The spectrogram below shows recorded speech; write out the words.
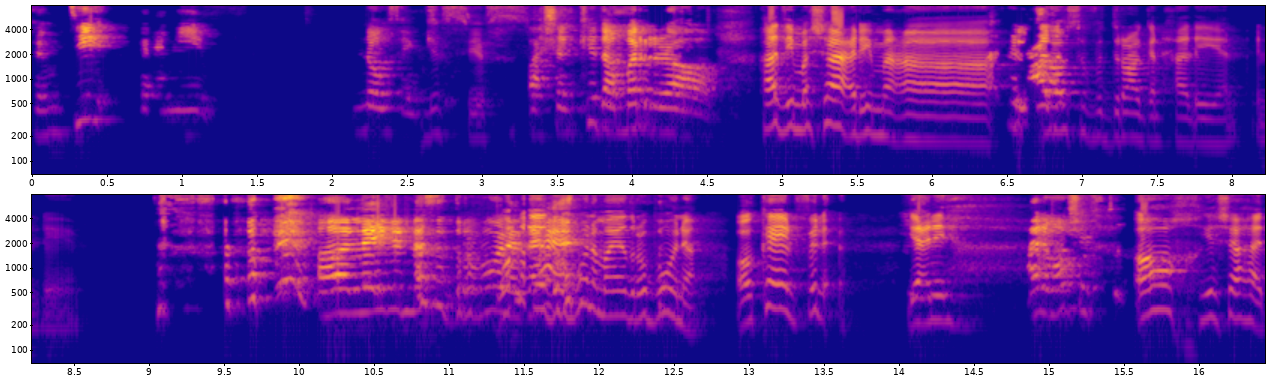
فهمتي؟ يعني no thank yes yes فعشان كذا مرة هذه مشاعري مع. House of the Dragon حاليا اللي آه ليش الناس يضربونا؟ يضربونا ما يضربونا. okay الفيلم يعني أنا ما شفته. آخ يا شهد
